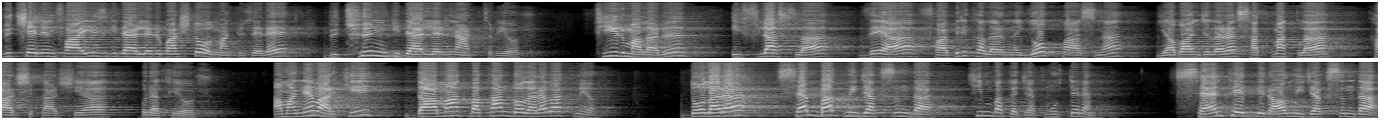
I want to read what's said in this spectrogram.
Bütçenin faiz giderleri başta olmak üzere bütün giderlerini arttırıyor. Firmaları iflasla veya fabrikalarını yok pahasına yabancılara satmakla karşı karşıya bırakıyor. Ama ne var ki damat bakan dolara bakmıyor. Dolara sen bakmayacaksın da kim bakacak muhterem? Sen tedbir almayacaksın da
